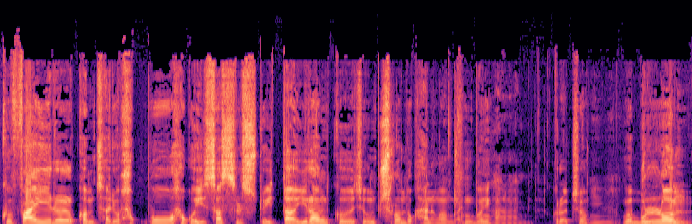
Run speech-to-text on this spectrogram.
그 파일을 검찰이 확보하고 있었을 수도 있다. 이런 그 지금 추론도 가능한 거예요. 충분히 가능합니다. 그렇죠. 예. 뭐 물론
